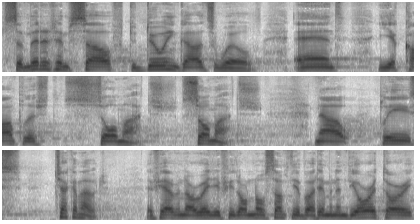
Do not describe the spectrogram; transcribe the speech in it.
submitted himself to doing God's will, and he accomplished so much, so much. Now, please check him out if you haven't already, if you don't know something about him, and in the oratory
